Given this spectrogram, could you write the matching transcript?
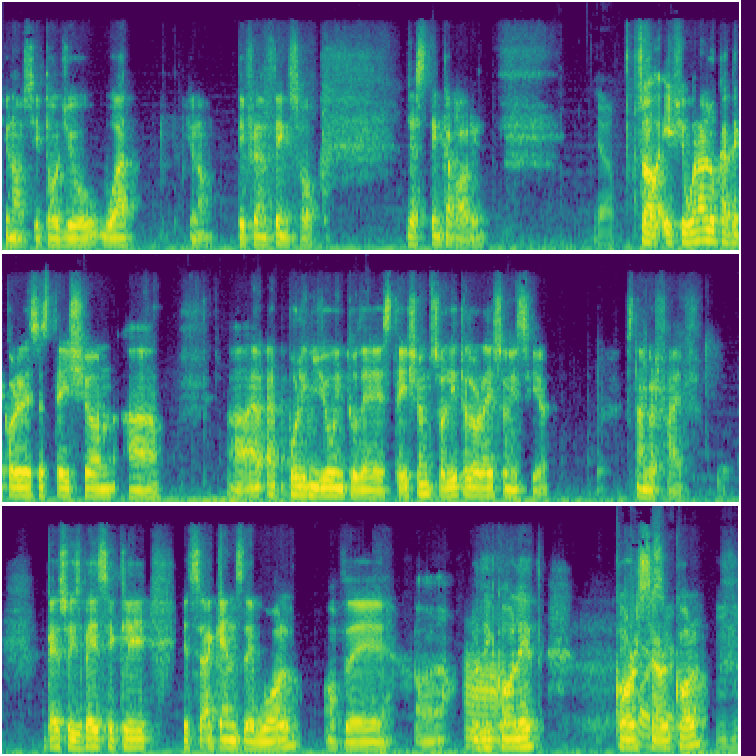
You know, she told you what. You know, different things. So just think about it. Yeah. So if you want to look at the Coriolis station, uh, uh, I- I'm pulling you into the station. So Little Horizon is here. It's number five. Okay, so it's basically it's against the wall of the uh, what do they Ah. call it? Core, Core circle. circle. Mhm.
